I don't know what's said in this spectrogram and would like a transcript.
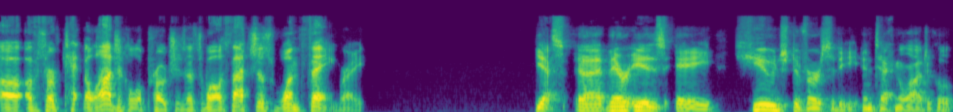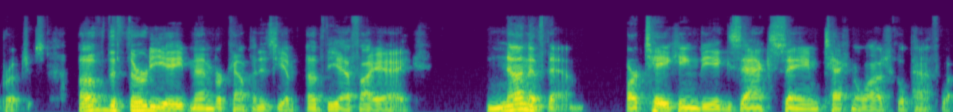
uh, of sort of technological approaches as well. It's not just one thing right? Yes uh, there is a huge diversity in technological approaches. Of the 38 member companies of the fia none of them are taking the exact same technological pathway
